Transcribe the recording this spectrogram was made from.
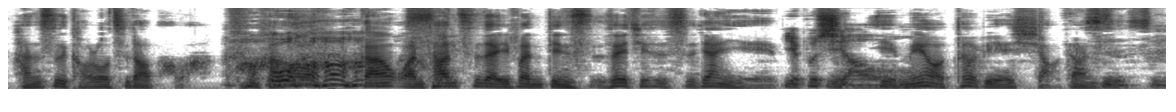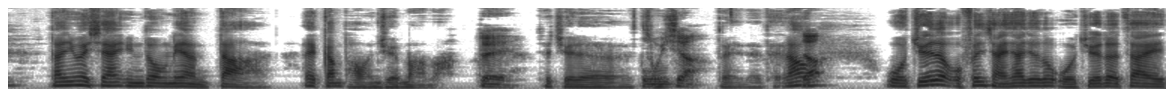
韩式烤肉吃到饱吧，哇！刚刚晚餐吃了一份定食，所以其实食量也也不小，也没有特别小这样子。是是。但因为现在运动量大，哎，刚跑完全马嘛，对，就觉得补一下。对对对。然后我觉得我分享一下，就是我觉得在。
